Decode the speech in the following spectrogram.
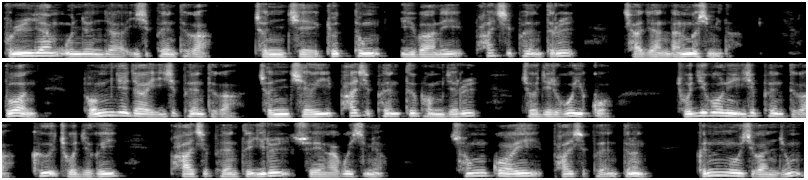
불량 운전자 20%가 전체 교통 위반의 80%를 차지한다는 것입니다. 또한 범죄자의 20%가 전체의 80% 범죄를 저지르고 있고 조직원의 20%가 그 조직의 80% 일을 수행하고 있으며 성과의 80%는 근무 시간 중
